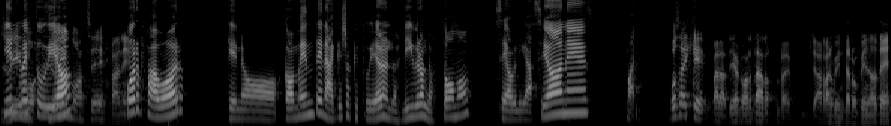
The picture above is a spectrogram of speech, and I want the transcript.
¿Quién no Luis Mo- estudió? Luis. Por favor, que nos comenten a aquellos que estudiaron los libros, los tomos, sea obligaciones. Bueno, Vos sabés que, para, te voy a cortar, ya arranco interrumpiéndote,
